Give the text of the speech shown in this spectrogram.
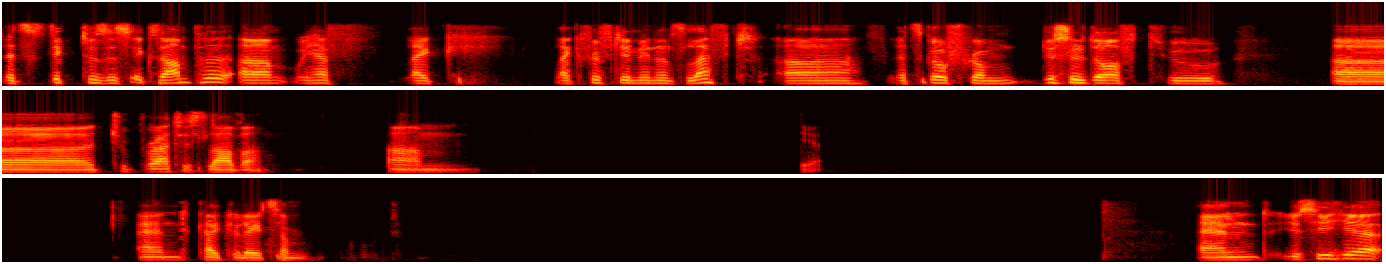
let's stick to this example. Um, we have like like 15 minutes left. Uh, let's go from Düsseldorf to uh, to Bratislava. Um, yeah. And calculate some And you see here,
